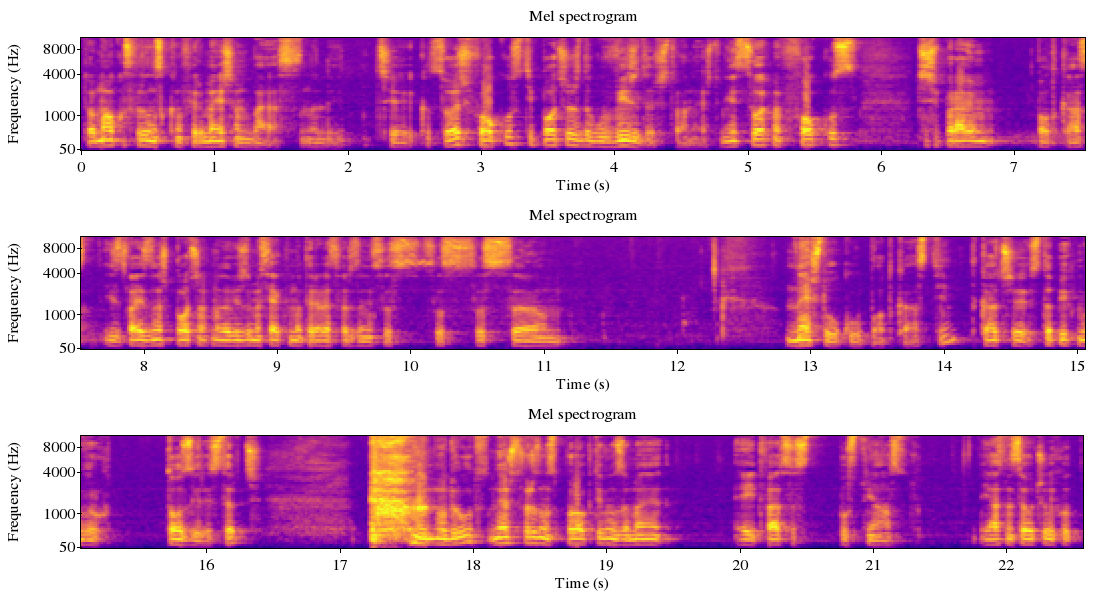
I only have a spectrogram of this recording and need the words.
то е малко свързано с confirmation bias, нали? Че като сложиш фокус, ти почваш да го виждаш това нещо. Ние си сложихме фокус, че ще правим подкаст и затова изведнъж почнахме да виждаме всякакви материали, свързани с, с, с, с ам, нещо около подкасти, така че стъпихме върху този ресърч. Но другото нещо, свързано с проактивно за мен е и това с постоянство. И аз не се очудих от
